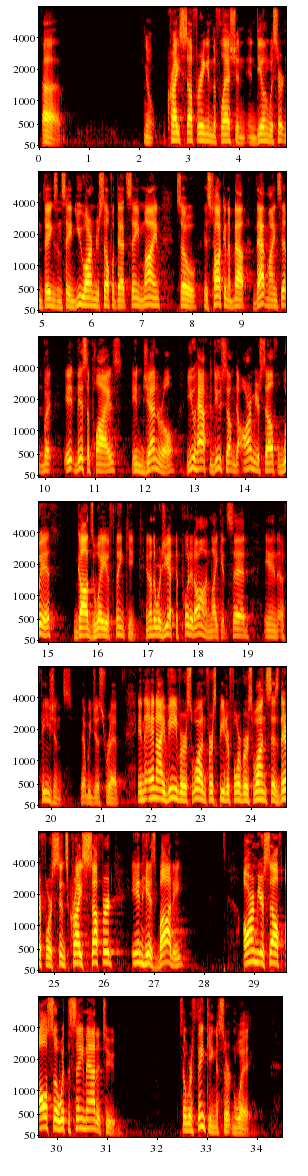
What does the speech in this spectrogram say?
Uh, you know, Christ suffering in the flesh and, and dealing with certain things and saying, You arm yourself with that same mind. So it's talking about that mindset, but it, this applies in general. You have to do something to arm yourself with God's way of thinking. In other words, you have to put it on, like it said in Ephesians that we just read. In the NIV, verse 1, 1 Peter 4, verse 1 says, Therefore, since Christ suffered in his body, arm yourself also with the same attitude. So we're thinking a certain way.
